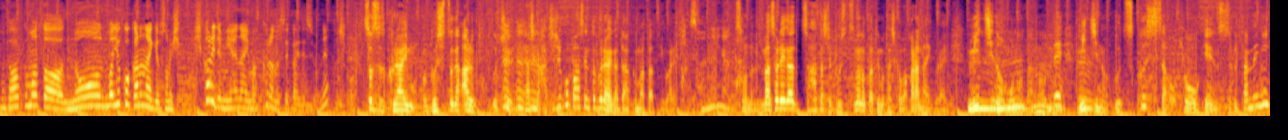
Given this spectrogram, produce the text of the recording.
まあダークマターの、まあ、よくわからないけどそのひ光で見えない真っ暗な世界ですよね。確か。そうそうそう暗い物質があると宇宙に、うんうんうん。確か85%ぐらいがダークマターって言われてて。そんなになんだ。そうなんです。まあそれがさ果たして物質なのかっていうのも確かわからないぐらい未知のものなので未知の美しさを表現するために、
